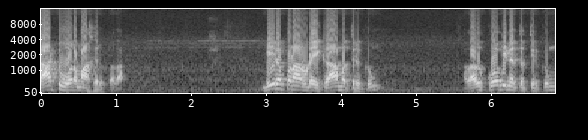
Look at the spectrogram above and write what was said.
காட்டு ஓரமாக இருப்பதால். வீரப்பனாருடைய கிராமத்திற்கும் அதாவது கோபிநத்தத்திற்கும்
